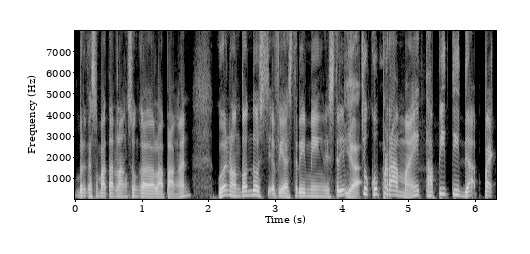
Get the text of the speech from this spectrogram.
berkesempatan langsung ke lapangan, gue nonton tuh via streaming. Streaming Iya. cukup ramai, tapi tidak pack,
